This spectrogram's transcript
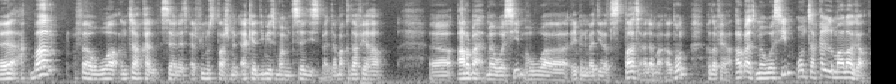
آه، عقبار فهو انتقل سنة 2016 من أكاديمية محمد السادس بعدما قضى فيها آه، أربع مواسم. هو ابن مدينة سطات على ما أظن. قضى فيها أربعة مواسم وانتقل لمالاغا.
